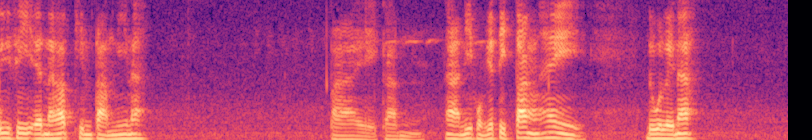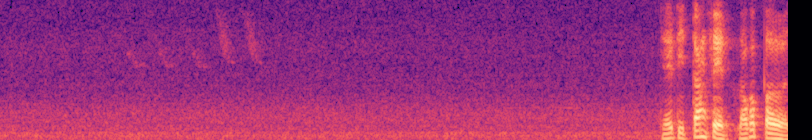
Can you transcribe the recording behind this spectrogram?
VPN นะครับพิมพ์ตามนี้นะ ไปกันอ่านี่ผมจะติดตั้งให้ดูเลยนะ เดี๋ยวติดตั้งเสร็จเราก็เปิด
